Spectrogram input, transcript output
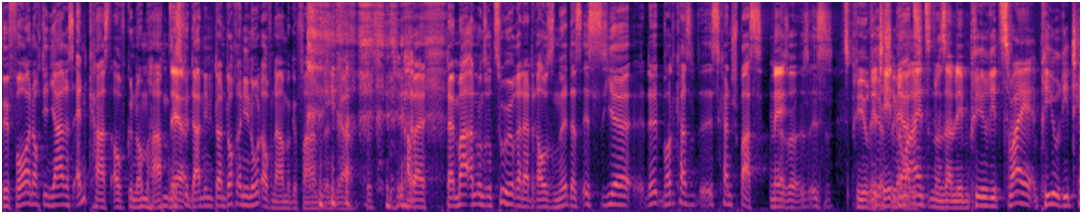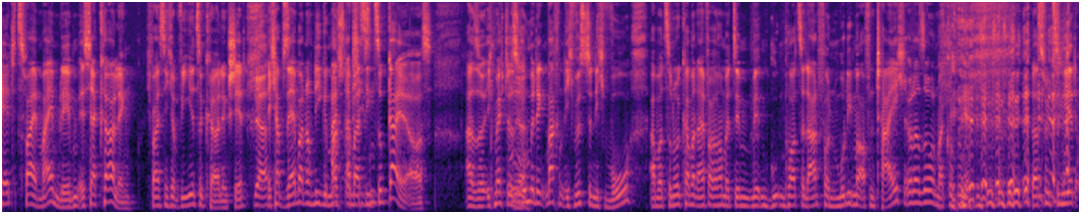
wir vorher noch den Jahresendcast aufgenommen haben, bis ja. wir dann, in, dann doch in die Notaufnahme gefahren sind. ja. Das, ja. Aber dann mal an unsere Zuhörer da draußen, ne? Das ist hier, ne? Podcast ist kein Spaß. Nee. Also es ist, das ist Priorität Nummer eins in unserem Leben. Priorität zwei, Priorität zwei in meinem Leben ist ja Curling. Ich weiß nicht, ob wie ihr zu Curling steht. Ja. Ich habe selber noch nie gemacht, aber es sieht so geil aus. Also ich möchte das ja. unbedingt machen. Ich wüsste nicht wo, aber zur Not kann man einfach auch mit dem, mit dem guten Porzellan von Mutti mal auf den Teich oder so und mal gucken, das funktioniert.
